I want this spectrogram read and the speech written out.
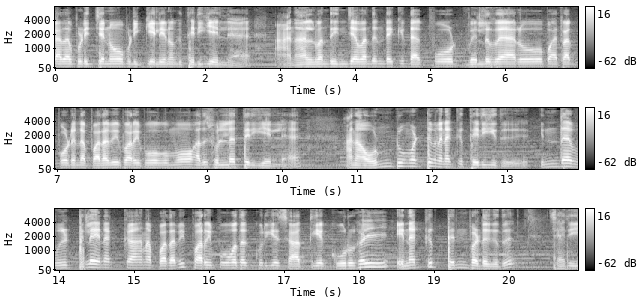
கதை பிடிச்சனோ பிடிக்கலையோ எனக்கு தெரியல. ஆனால் வந்து இங்கே வந்து இன்றைக்கு டக் போர்ட் வெல்லுறாரோ டக் போர்டுன்ற பதவி பறி போகுமோ அது சொல்ல தெரியல. ஆனால் ஒன்று மட்டும் எனக்கு தெரியுது. இந்த வீட்டில் எனக்கான பதவி பறி போவதற்குரிய சாத்தியக்கூறுகள் எனக்கு தென்படுகுது. சரி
